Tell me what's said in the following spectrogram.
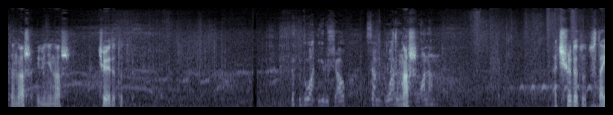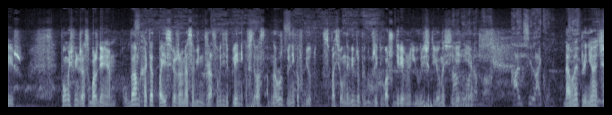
Это наш или не наш? Че это тут? Это наш. А чё ты тут стоишь? Помощь Винджи, освобождение. Удам хотят поесть свежего мяса Винджи. Освободите пленников. Если вас обнаружат, пленников убьют. Спасенные Винджи придут жить в вашу деревню и увеличат ее население. Давай принять.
